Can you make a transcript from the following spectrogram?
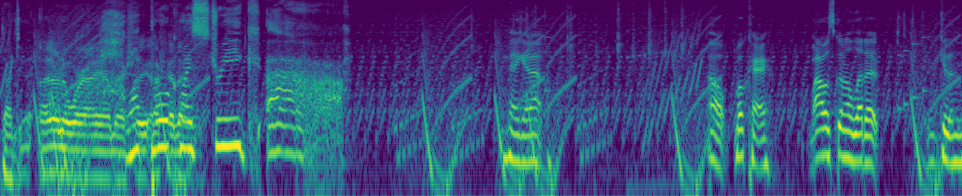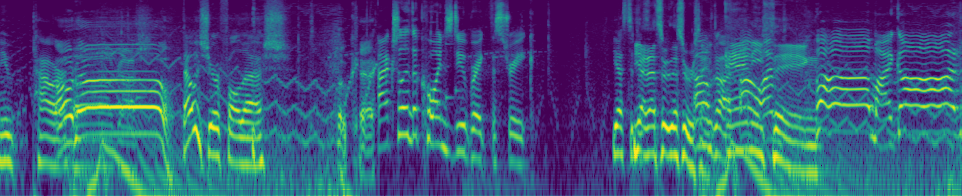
Don't do it. I don't know where I am actually. What broke Okay, my that- streak? Ah. I'm hanging. Oh, okay. I was going to let it get a new power. Oh no! That was your fault, Ash. Okay. Actually, the coins do break the streak. Yes, it Yeah, is. that's what, that's what we're saying. Oh, God. Oh, I'm- Anything. Oh, my God.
